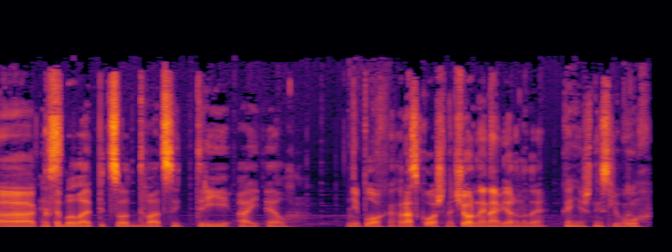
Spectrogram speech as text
А, Это была 523 IL. Неплохо. Роскошно. Черный, наверное, да? Конечно, и с люком. Ух.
